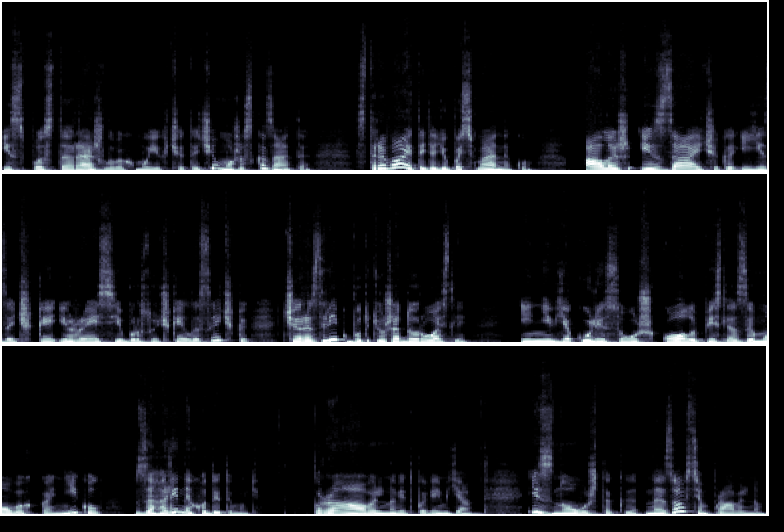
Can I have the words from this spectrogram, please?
і спостережливих моїх читачів може сказати: Стривайте, дядю письменнику, але ж і зайчики, і їзачки, і рисі, і борсучки, і лисички через рік будуть уже дорослі, і ні в яку лісову школу після зимових канікул взагалі не ходитимуть. Правильно, відповім я. І знову ж таки, не зовсім правильно.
